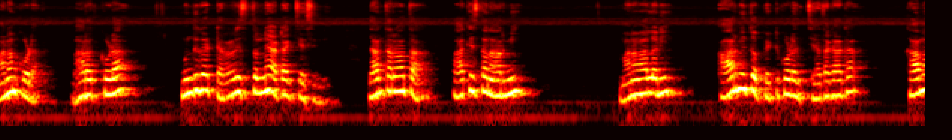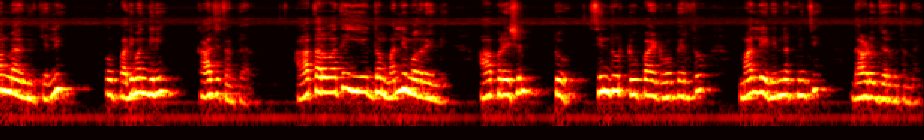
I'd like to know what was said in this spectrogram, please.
మనం కూడా భారత్ కూడా ముందుగా టెర్రరిస్టులనే అటాక్ చేసింది. దాని తర్వాత పాకిస్తాన్ ఆర్మీ మన వాళ్ళని ఆర్మీతో పెట్టుకోవడం చేతగాక కామన్ మ్యాన్ మీదకి వెళ్ళి ఓ పది మందిని కాల్చి చంపారు. ఆ తర్వాతే ఈ యుద్ధం మళ్ళీ మొదలైంది. Operation two Sindoor two point O పేరుతో మళ్ళీ నిన్నటి నుంచి దాడులు జరుగుతున్నాయి.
